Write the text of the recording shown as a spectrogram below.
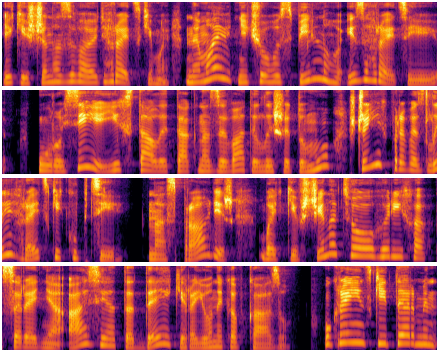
які ще називають грецькими, не мають нічого спільного із Грецією. У Росії їх стали так називати лише тому, що їх привезли грецькі купці. Насправді ж, батьківщина цього горіха Середня Азія та деякі райони Кавказу. Український термін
